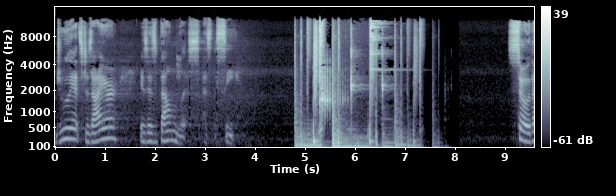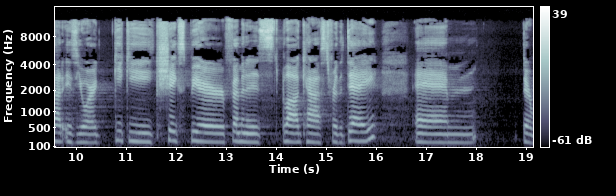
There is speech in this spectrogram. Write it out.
Juliet's desire is as boundless as the sea. So that is your geeky Shakespeare feminist blogcast for the day. Um, there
